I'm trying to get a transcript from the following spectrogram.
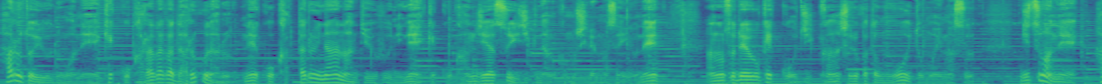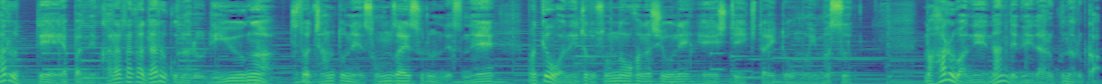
春というのはね結構体がだるくなるねこうかったるいななんていう風にね結構感じやすい時期なのかもしれませんよねあのそれを結構実感してる方も多いと思います実はね春ってやっぱね体がだるくなる理由が実はちゃんとね存在するんですね、まあ、今日はねちょっとそんなお話をね、えー、していきたいと思いますまあ、春はね、なんでね、だるくなるか。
